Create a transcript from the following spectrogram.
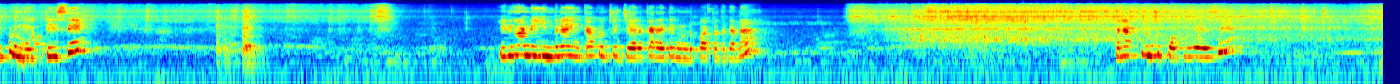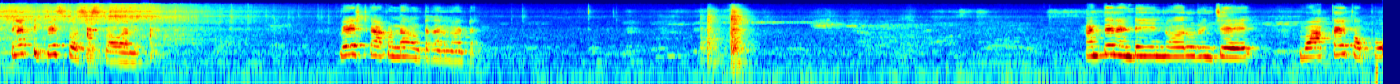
ఇప్పుడు మూత తీసి ఇదిగోండి ఇందులో ఇంకా కొంచెం జీలకర్ర అయితే ఉండిపోతుంది కదా. ఇలా కొంచెం పప్పు వేసి ఇలా తిప్పేసి కోసేసుకోవాలి. వేస్ట్ కాకుండా ఉంటుంది అనమాట అంతేనండి రుంచే వాక్కాయ పప్పు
